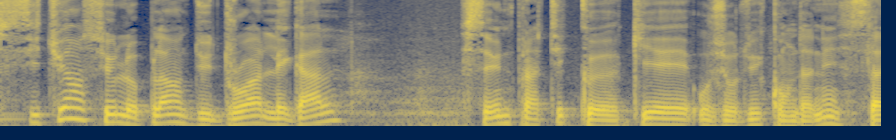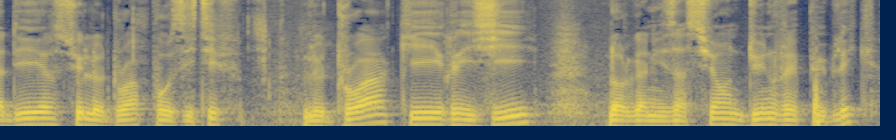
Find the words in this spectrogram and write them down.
Situant sur le plan du droit légal, c'est une pratique qui est aujourd'hui condamnée, c'est-à-dire sur le droit positif. Le droit qui régit l'organisation d'une république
